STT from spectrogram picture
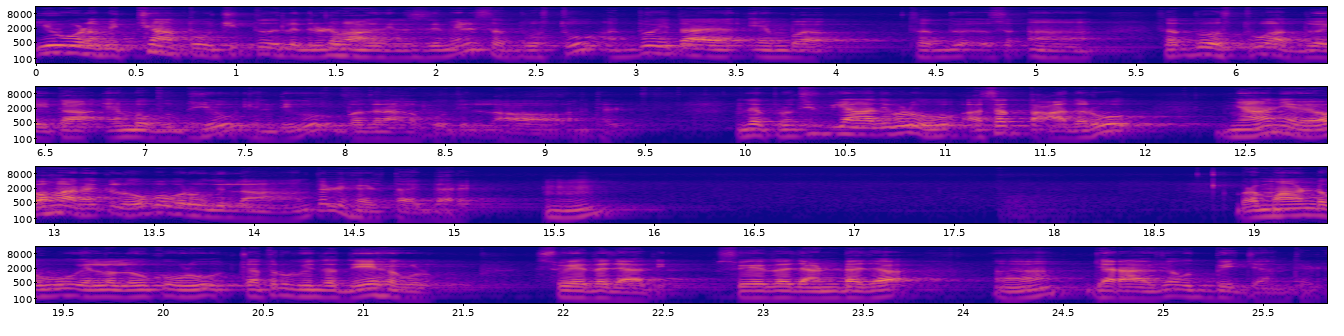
ಇವುಗಳ ಮಿಥ್ಯಾತ್ವವು ಚಿತ್ತದಲ್ಲಿ ದೃಢವಾಗಿ ನಿಲ್ಲಿಸಿದ ಮೇಲೆ ಸದ್ವಸ್ತು ಅದ್ವೈತ ಎಂಬ ಸದ್ವ ಸದ್ವಸ್ತು ಅದ್ವೈತ ಎಂಬ ಬುದ್ಧಿಯು ಎಂದಿಗೂ ಬದಲಾಗುವುದಿಲ್ಲ ಅಂಥೇಳಿ. ಅಂದರೆ ಪೃಥಿವ್ಯಾದಿಗಳು ಅಸತ್ತಾದರೂ ಜ್ಞಾನಿಯ ವ್ಯವಹಾರಕ್ಕೆ ಲೋಪ ಬರುವುದಿಲ್ಲ ಅಂತೇಳಿ ಹೇಳ್ತಾ ಇದ್ದಾರೆ. ಹ್ಞೂ ಬ್ರಹ್ಮಾಂಡವು ಎಲ್ಲ ಲೋಕಗಳು ಚತುರ್ವಿಧ ದೇಹಗಳು. ಸ್ವೇದಜಾತಿ ಸ್ವೇದಜ ಅಂಡಜ ಜರಾಯುಜ ಉದ್ಬೀಜ ಅಂತೇಳಿ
